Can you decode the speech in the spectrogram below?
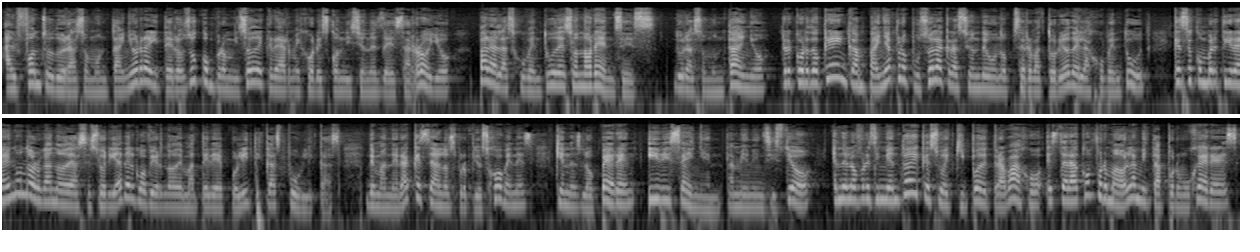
Alfonso Durazo Montaño reiteró su compromiso de crear mejores condiciones de desarrollo para las juventudes sonorenses. Durazo Montaño recordó que en campaña propuso la creación de un observatorio de la juventud que se convertirá en un órgano de asesoría del gobierno de materia de políticas públicas, de manera que sean los propios jóvenes quienes lo operen y diseñen. También insistió en el ofrecimiento de que su equipo de trabajo estará conformado la mitad por mujeres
